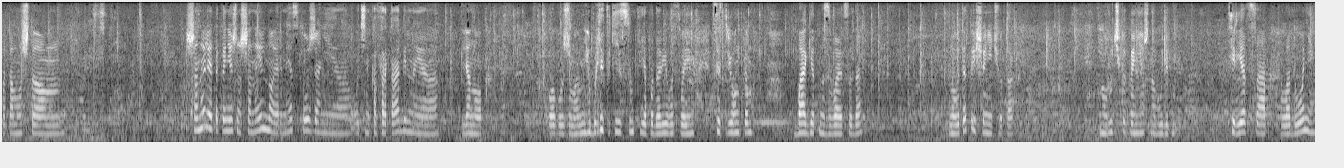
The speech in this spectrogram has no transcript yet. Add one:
потому что Шанель это, конечно, Шанель, но Эрмес тоже они очень комфортабельные для ног. О, боже мой, у меня были такие сумки, я подарила своим сестренкам. Багет называется, да? Но вот это еще ничего так. Но ручка, конечно, будет тереться об ладони.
